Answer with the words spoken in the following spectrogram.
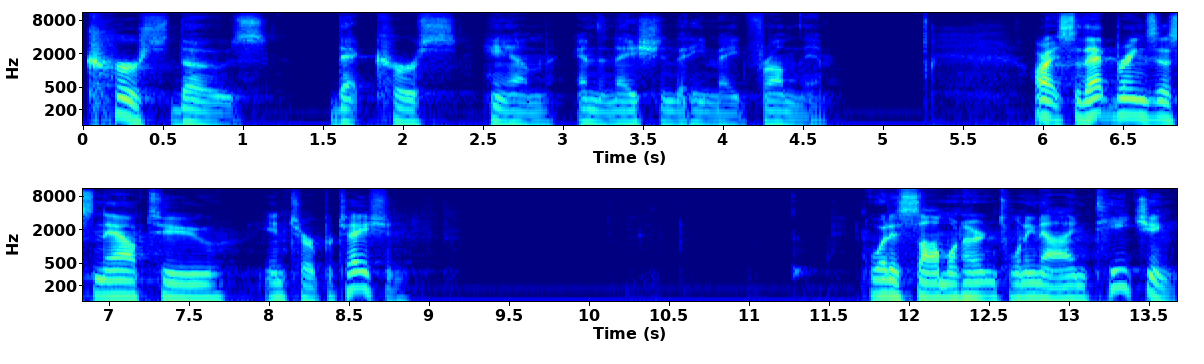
curse those that curse him and the nation that he made from them. All right, so that brings us now to interpretation. What is Psalm 129 teaching?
